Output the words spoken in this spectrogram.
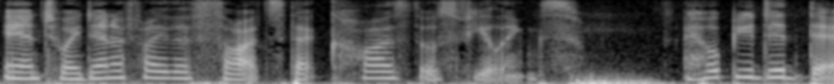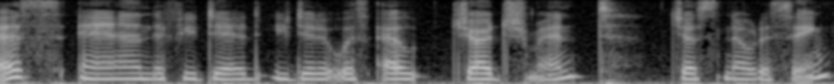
and to identify the thoughts that cause those feelings. I hope you did this, and if you did, you did it without judgment, just noticing.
